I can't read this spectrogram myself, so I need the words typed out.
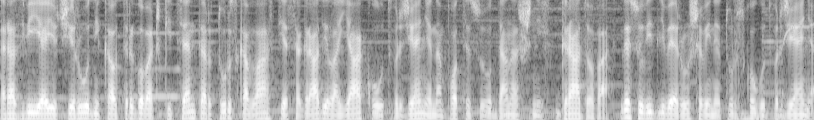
Razvijajući rudnik kao trgovački centar, turska vlast je sagradila jako utvrđenje na potezu današnjih gradova, gde su vidljive ruševine turskog utvrđenja.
